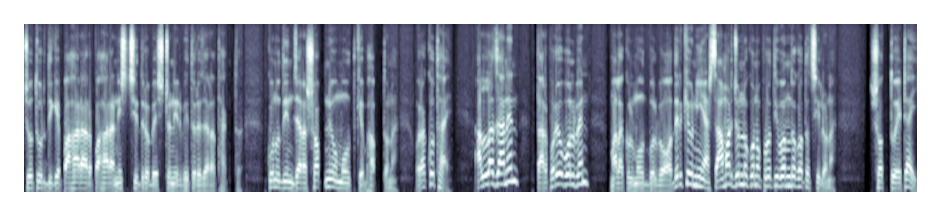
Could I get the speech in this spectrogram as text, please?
চতুর্দিকে পাহাড় আর পাহারা নিশ্ছিদ্র বেষ্টনীর ভিতরে যারা থাকত, কোনোদিন যারা স্বপ্নেও মৌতকে ভাবত না। ওরা কোথায়? আল্লাহ জানেন, তারপরেও বলবেন, মালাকুল মৌত বলবে, ওদেরকেও নিয়ে আসছে, আমার জন্য কোনো প্রতিবন্ধকতা ছিল না। সত্য এটাই।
